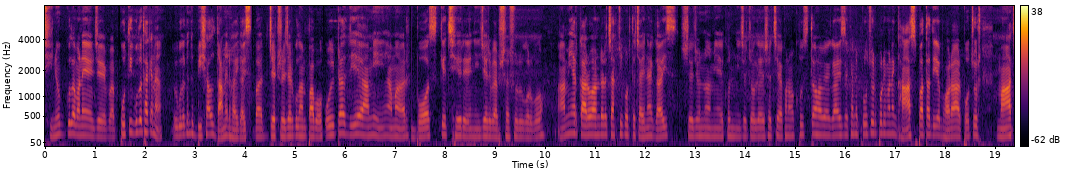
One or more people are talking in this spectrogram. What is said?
ঝিনুকগুলো মানে যে, বা, পুঁতিগুলো থাকে না, ওইগুলো কিন্তু বিশাল দামের হয় গাইস বাট যে ট্রেজারগুলো আমি পাবো, ওইটা দিয়ে আমি আমার বসকে ছেড়ে নিজের ব্যবসা শুরু করব। আমি আর কারও আন্ডারে চাকরি করতে চাই না গাইস সেজন্য আমি এখন নিচে চলে এসেছি। এখন আমার খুঁজতে হবে গাইস এখানে প্রচুর পরিমাণে ঘাস পাতা দিয়ে ভরা আর প্রচুর মাছ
